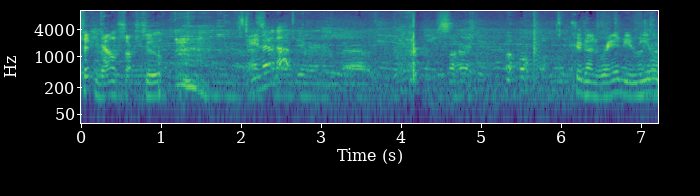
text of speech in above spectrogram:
Sitting down sucks too. Stand Stand up. Sorry. Should have done Randy and Neil.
